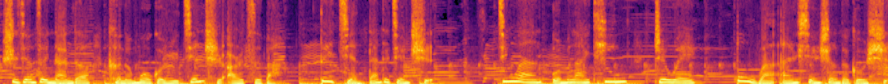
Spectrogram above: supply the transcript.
世间最难的，可能莫过于坚持二字吧，对简单的坚持。今晚我们来听这位不晚安先生的故事。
